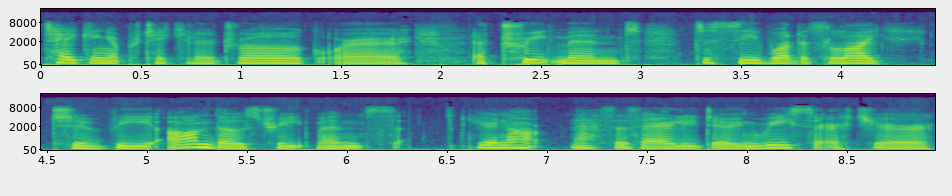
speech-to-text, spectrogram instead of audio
taking a particular drug or a treatment to see what it's like to be on those treatments, you're not necessarily doing research. You're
